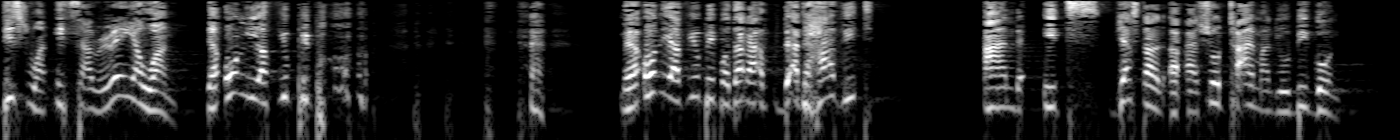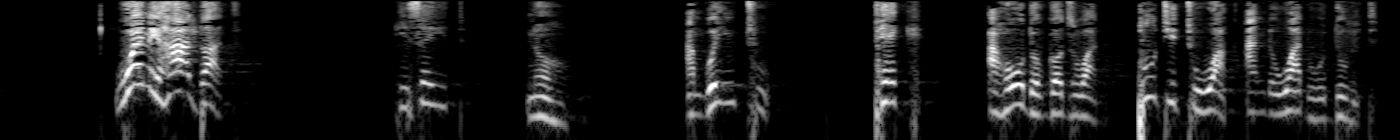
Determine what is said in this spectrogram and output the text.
this one, it's a rare one. There are only a few people There are only a few people that have, that have it and it's just a, a, short time and you'll be gone. When he heard that, he said, no, I'm going to take a hold of God's word, put it to work and the word will do it.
